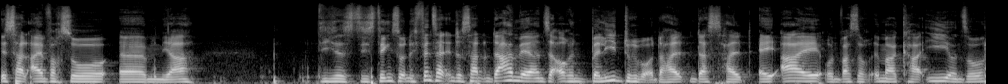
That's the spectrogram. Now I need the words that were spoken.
ist halt einfach so, ähm, ja, dieses, dieses Ding so. Und ich finde es halt interessant, und da haben wir uns ja auch in Berlin drüber unterhalten, dass halt AI und was auch immer, KI und so,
